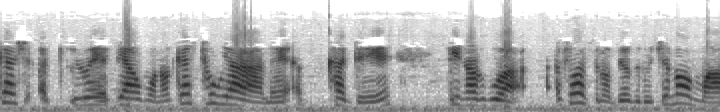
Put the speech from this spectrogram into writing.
cash လွှဲပြောင်းပေါ့နော် cash ထုတ်ရတာလည်းခက်တယ်ပြီးနောက်တစ်ခုကအစောကျွန်တော်ပြောသလိုကျွန်တော်မှာ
